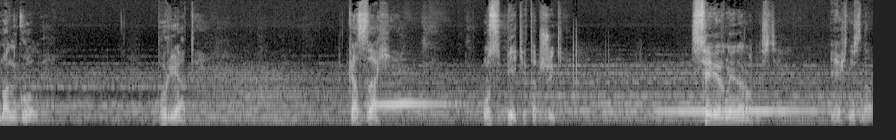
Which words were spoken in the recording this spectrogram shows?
монголы, буряты, казахи, узбеки, таджики, северные народности, я их не знал.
